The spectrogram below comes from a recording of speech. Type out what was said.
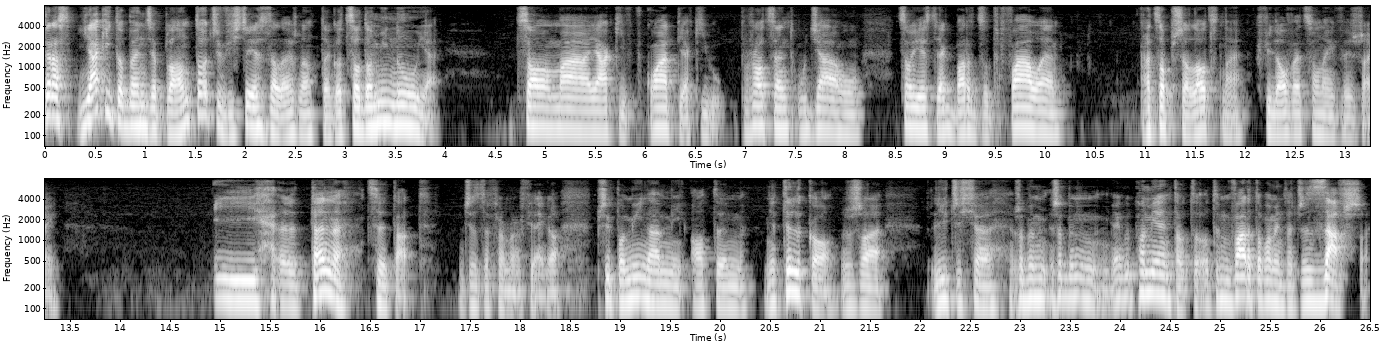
Teraz, jaki to będzie plon, to oczywiście jest zależne od tego, co dominuje, co ma jaki wkład, jaki procent udziału, co jest jak bardzo trwałe, a co przelotne, chwilowe, co najwyżej. I e, ten cytat Josepha Murphy'ego przypomina mi o tym nie tylko, że liczy się, żebym, żebym jakby pamiętał, to o tym warto pamiętać, że zawsze,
